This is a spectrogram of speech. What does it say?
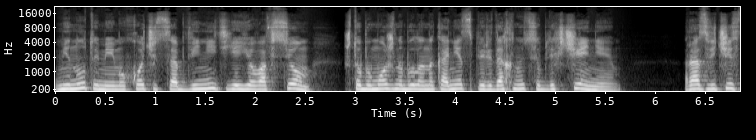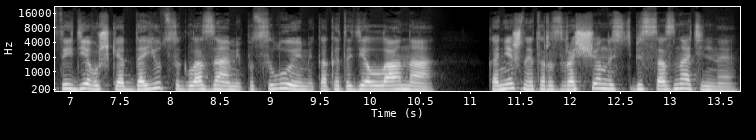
Минутами ему хочется обвинить ее во всем, чтобы можно было, наконец, передохнуть с облегчением. Разве чистые девушки отдаются глазами, поцелуями, как это делала она? Конечно, это развращенность бессознательная.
